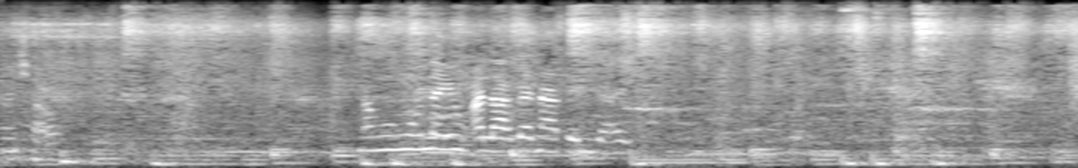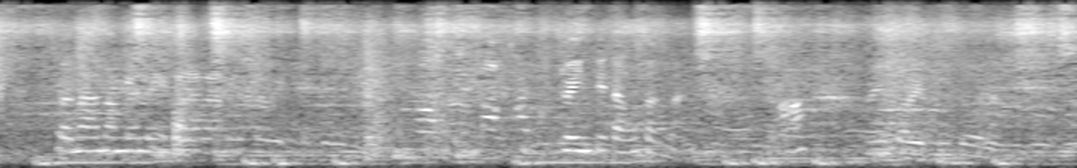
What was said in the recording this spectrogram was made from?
Ayan siya, oh. Nangunguna yung alaga natin, guys. Sana namin eh. 20,000 man. Ha? May mo doon.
